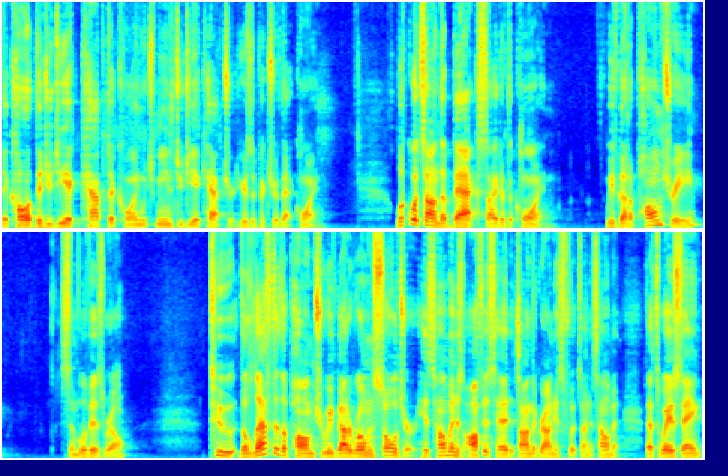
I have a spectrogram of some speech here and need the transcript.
They call it the Judea Capta coin, which means Judea captured. Here's a picture of that coin. Look what's on the back side of the coin. We've got a palm tree, symbol of Israel. To the left of the palm tree, we've got a Roman soldier. His helmet is off his head, it's on the ground, his foot's on his helmet. That's a way of saying,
